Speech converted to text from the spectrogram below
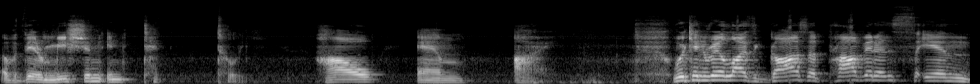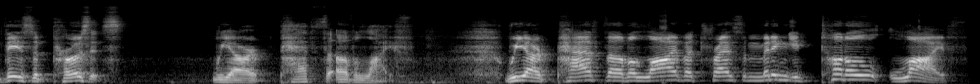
of their mission intently. How am I? We can realize God's providence in this process. We are path of life. We are path of life transmitting eternal life.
